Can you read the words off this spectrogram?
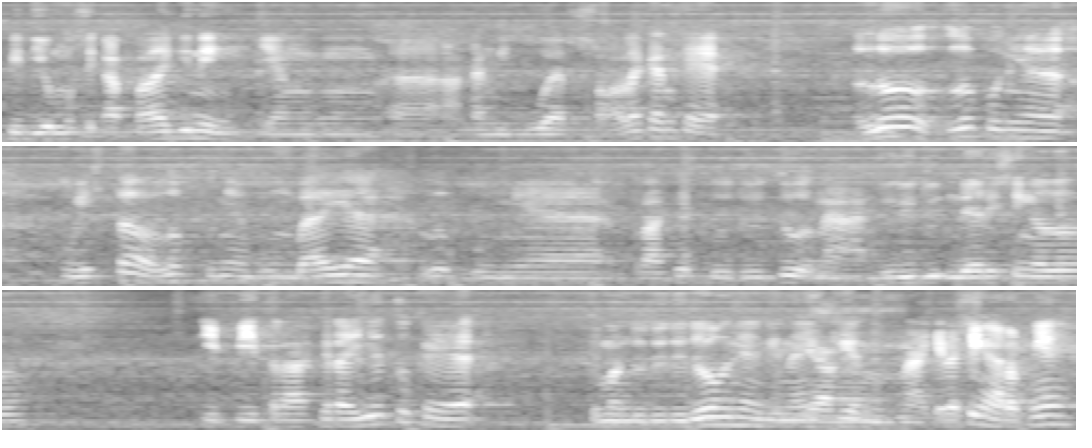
video musik apa lagi nih yang uh, akan dibuat soalnya kan kayak lu lu punya Whistle, lu punya Bumbaya, lu punya terakhir Dududu. Nah, Dududu dari single EP terakhir aja tuh kayak cuman Dududu doang yang dinaikin. Yang- Nah, kita sih ngarepnya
